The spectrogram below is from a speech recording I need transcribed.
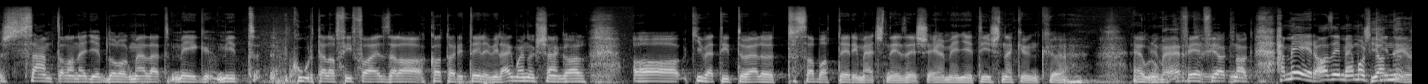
számtalan egyéb dolog mellett még mit kúrt el a FIFA ezzel a Katari téli világbajnoksággal, a kivetítő előtt szabadtéri meccsnézés élményét is nekünk európai mert? férfiaknak. Hát miért? Azért, mert most ja, kinő,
